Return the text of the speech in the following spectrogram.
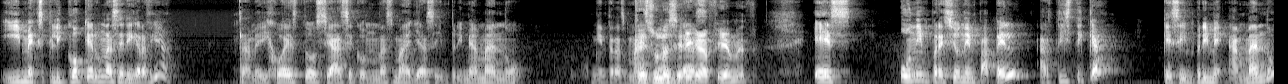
y me explicó que era una serigrafía. Sea, me dijo, esto se hace con unas mallas, se imprime a mano, mientras más... ¿Qué es una serigrafía, Ahmed? es una impresión en papel artística que se imprime a mano.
